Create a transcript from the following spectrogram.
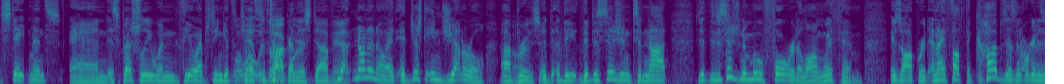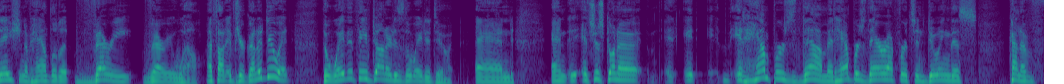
statements, and especially when Theo Epstein gets a Well, chance to talk on this stuff. No, no, no, no. It, it just in general, uh, Oh. Bruce, uh, the the decision to not the the decision to move forward along with him is awkward. And I thought the Cubs as an organization have handled it very, very well. I thought if you're going to do it, the way that they've done it is the way to do it. And and it's just going to it, it it hampers them. It hampers their efforts in doing this kind of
